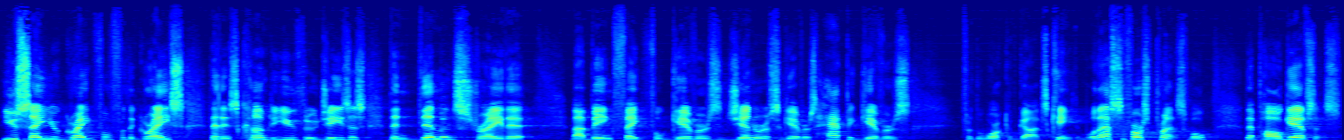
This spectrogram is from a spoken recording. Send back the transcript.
you say you're grateful for the grace that has come to you through Jesus, then demonstrate it by being faithful givers, generous givers, happy givers for the work of God's kingdom. Well, that's the first principle that Paul gives us.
